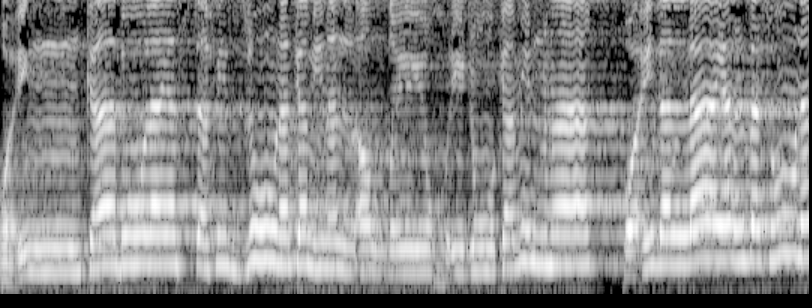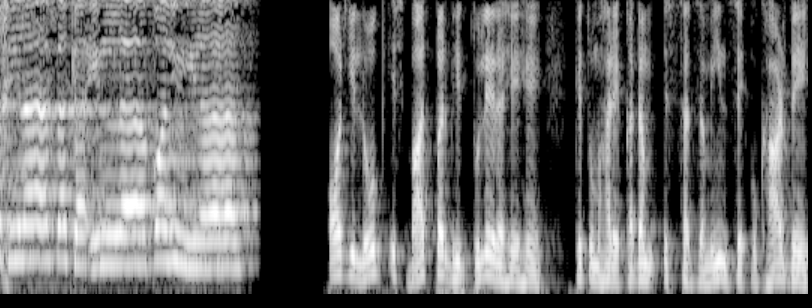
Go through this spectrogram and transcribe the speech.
وَإِن كَادُوا لَيَسْتَفِزُّونَكَ مِنَ الْأَرْضِ لِيُخْرِجُوكَ مِنْهَا وَإِذًا لَّا يَلْبَثُونَ خِلَافَكَ إِلَّا قَلِيلًا اور یہ لوگ اس بات پر بھی تلے رہے ہیں کہ تمہارے قدم اس سرزمین سے اکھاڑ دیں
